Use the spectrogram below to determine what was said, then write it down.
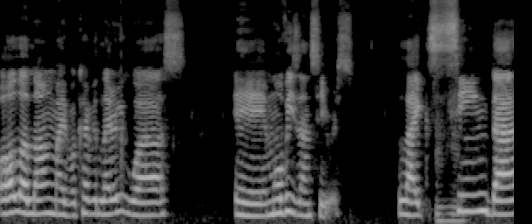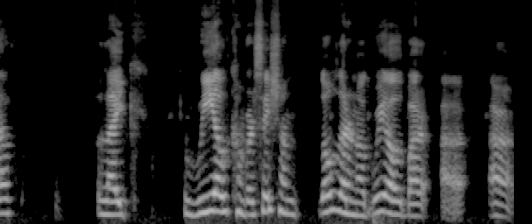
all along my vocabulary was uh, movies and series, like Mhm. seeing that like real conversation. Those are not real, but uh, are,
